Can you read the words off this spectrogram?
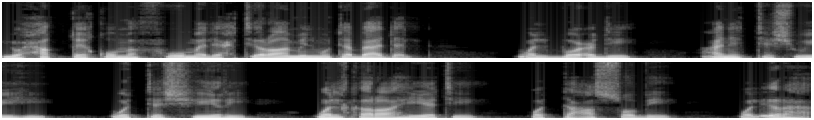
يحقق مفهوم الاحترام المتبادل والبعد عن التشويه والتشهير والكراهية والتعصب والإرهاب.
